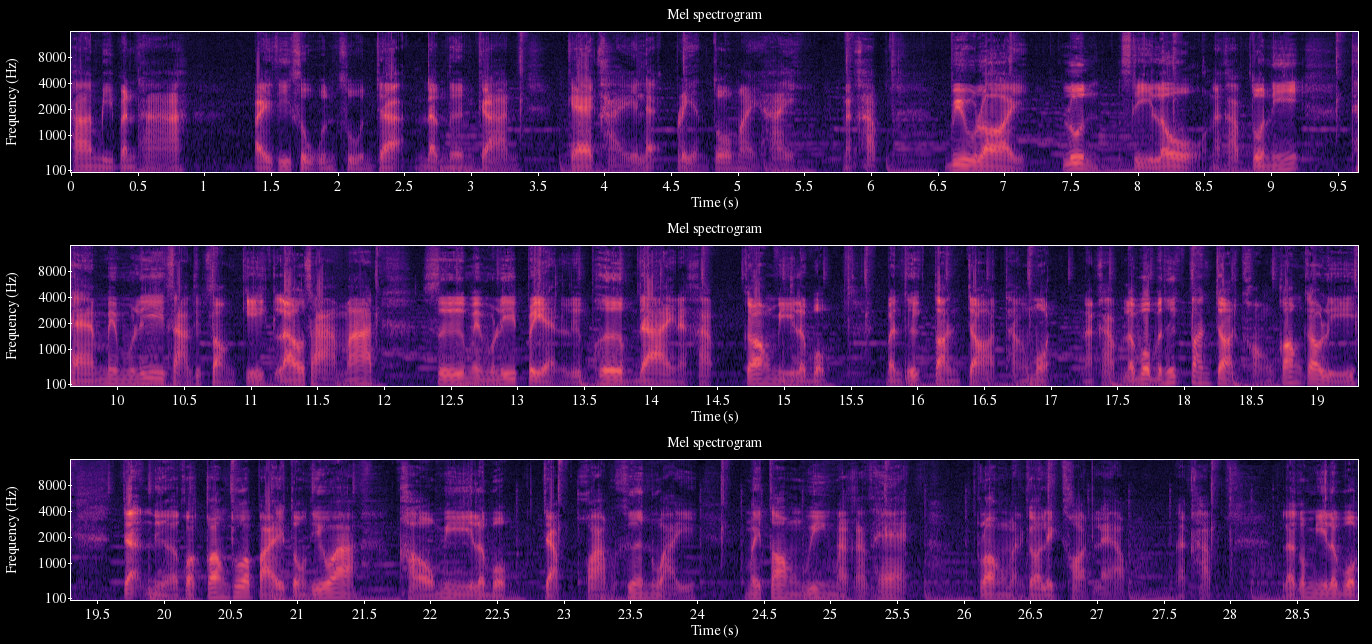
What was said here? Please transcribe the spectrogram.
ถ้ามีปัญหาไปที่ศูนย์ศูนย์จะดำเนินการแก้ไขและเปลี่ยนตัวใหม่ให้นะครับวิวลอยรุ่นซีโร่นะครับ ตัวนี้แถมเมมโมรี่32กิกเราสามารถซื้อเมมโมรี่เปลี่ยนหรือเพิ่มได้นะครับ กล้องมีระบบบันทึกตอนจอดทั้งหมด นะครับระบบบันทึกตอนจอดของกล้องเกาหลี จะเหนือกว่ากล้องทั่วไปตรงที่ว่าเขามีระบบจับความเคลื่อนไหว ไม่ต้องวิ่งมากระแทก กล้องมันก็เรคคอร์ดแล้วนะครับแล้วก็มีระบบ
